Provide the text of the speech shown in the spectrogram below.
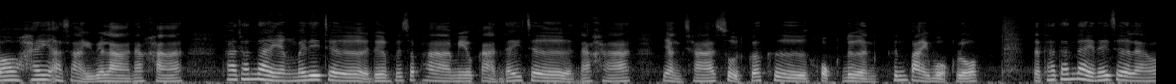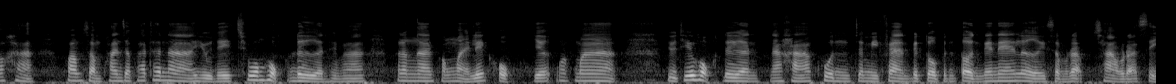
ก็ให้อาศัยเวลานะคะ ถ้าท่านใดยังไม่ได้เจอเดือนพฤษภามีโอกาสได้เจอนะคะ อย่างช้าสุดก็คือ 6 เดือนขึ้นไปบวกลบ แต่ถ้าท่านใดได้เจอแล้วค่ะ ความสัมพันธ์จะพัฒนาอยู่ในช่วง 6 เดือนเห็นไหมคะพลังงานของหมายเลข 6 เยอะมากๆ อยู่ที่ 6 เดือนนะคะ คุณจะมีแฟนเป็นตัวเป็นตนแน่ๆเลยสำหรับชาวราศี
